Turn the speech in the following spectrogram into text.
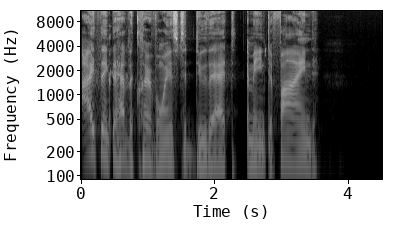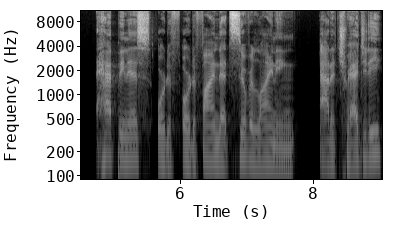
I think to have the clairvoyance to do that, I mean, to find happiness or to or to find that silver lining out of tragedy,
